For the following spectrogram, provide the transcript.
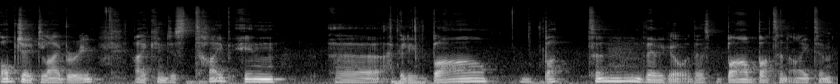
object library, I can just type in, uh, I believe, bar button. There we go. There's bar button item.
